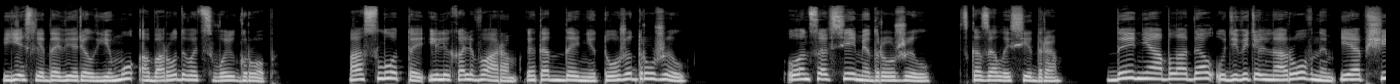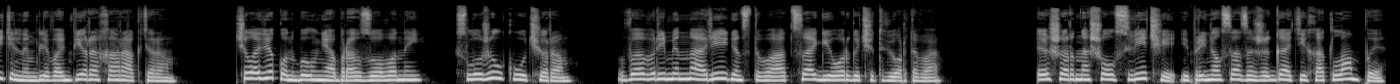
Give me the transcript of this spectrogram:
если доверил ему оборудовать свой гроб. А с Лоттой или Кальваром этот Дэнни тоже дружил? Он со всеми дружил, сказал Исидра. Дэнни обладал удивительно ровным и общительным для вампира характером. Человек он был необразованный, служил кучером, во времена регенства отца Георга IV. Эшер нашел свечи и принялся зажигать их от лампы,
